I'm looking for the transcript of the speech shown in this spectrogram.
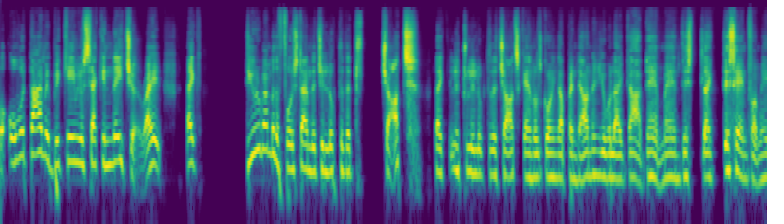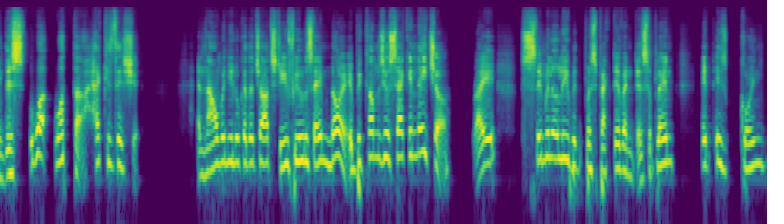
But over time, it became your second nature, right? Like, do you remember the first time that you looked at the t- charts? Like literally looked at the charts candles going up and down and you were like god damn man this like this ain't for me. This what what the heck is this shit? And now when you look at the charts do you feel the same? No it becomes your second nature right? Similarly with perspective and discipline it is going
